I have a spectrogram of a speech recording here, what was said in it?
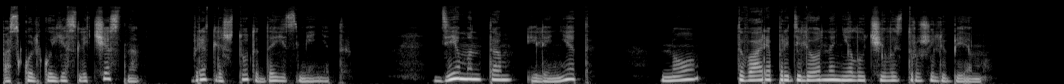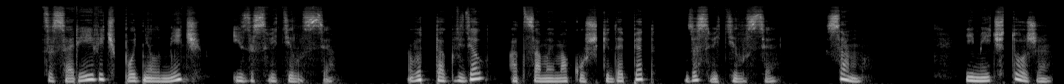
поскольку, если честно, вряд ли что-то да изменит. Демон там или нет, но тварь определенно не лучилась дружелюбием. Цесаревич поднял меч и засветился. Вот так взял от самой макушки до пят засветился. Сам. И меч тоже.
